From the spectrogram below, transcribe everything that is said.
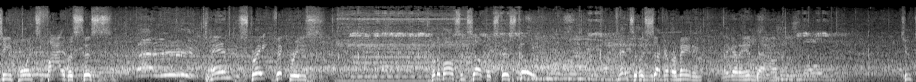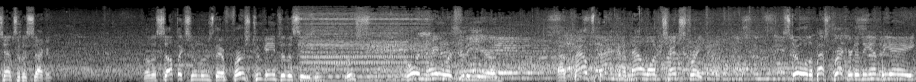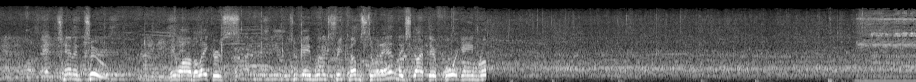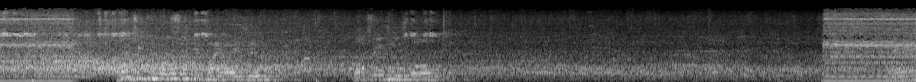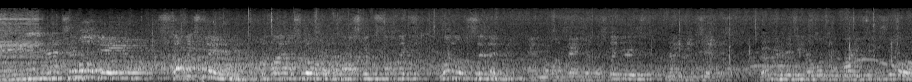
15 points, five assists, 10 straight victories for the Boston Celtics. There's still tenths of a second remaining. They got an inbound. Two tenths of a second. So the Celtics, who lose their first two games of the season, lose Gordon Hayward for the year, have bounced back and have now won 10 straight. Still the best record in the NBA at 10 and 2. Meanwhile, the Lakers' two-game winning streak comes to an end. They start their four-game road. Los Angeles ball. Boston Celtics 107 and the Los Angeles Lakers 96. Remember to visit the local party to score.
